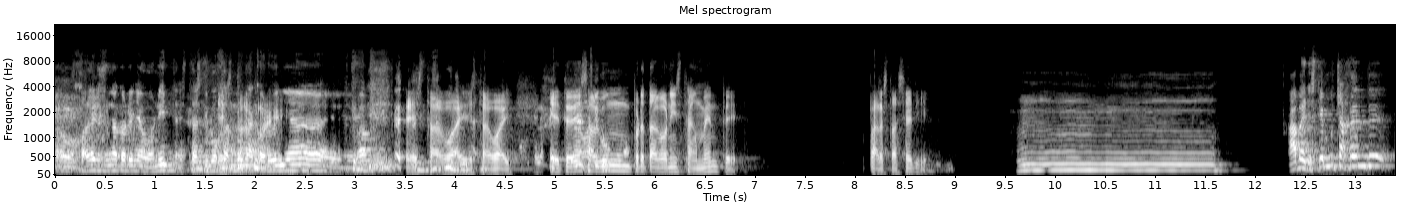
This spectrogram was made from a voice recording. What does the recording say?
Oh, joder, es una coruña bonita. Estás dibujando una coruña. eh, vamos. Está guay, está guay. Eh, ¿Tienes algún protagonista en mente para esta serie? Mm, a ver, es que hay mucha gente.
